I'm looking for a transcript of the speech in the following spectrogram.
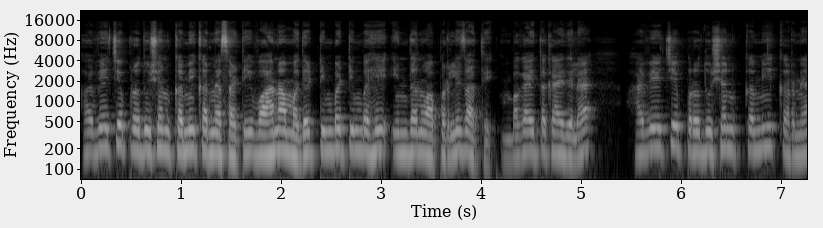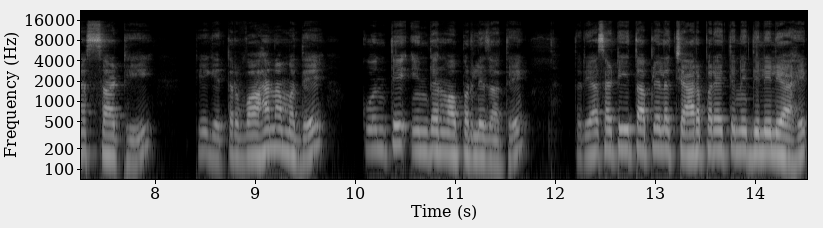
हवेचे प्रदूषण कमी करण्यासाठी वाहनामध्ये टिंबटिंब हे इंधन वापरले जाते. बघा इथं काय दिलं आहे हवेचे प्रदूषण कमी करण्यासाठी ठीक आहे तर वाहनामध्ये कोणते इंधन वापरले जाते? तर यासाठी इथं आपल्याला चार पर्याय त्यांनी दिलेले आहेत.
